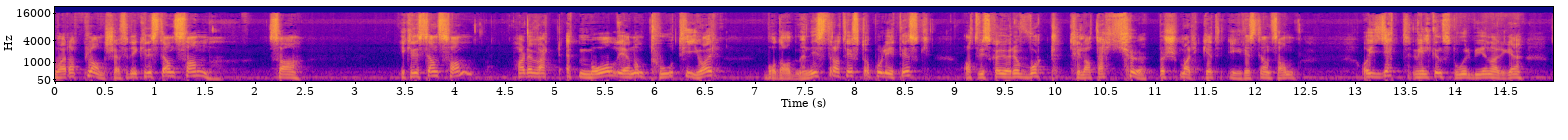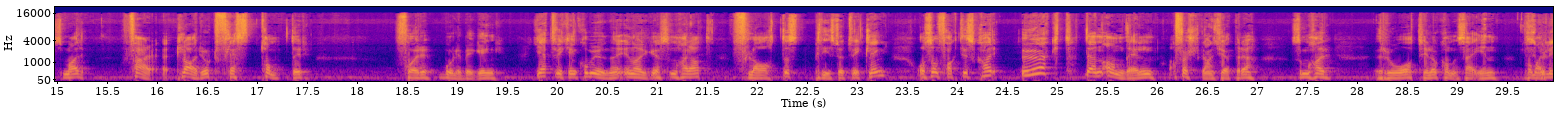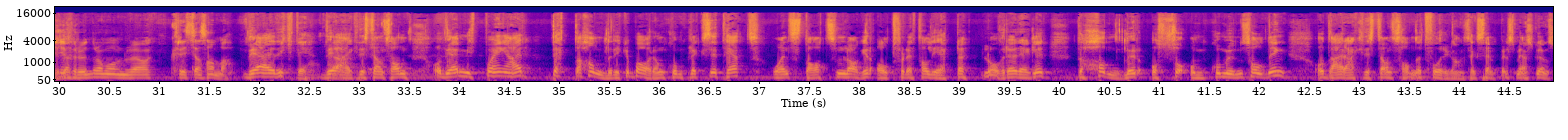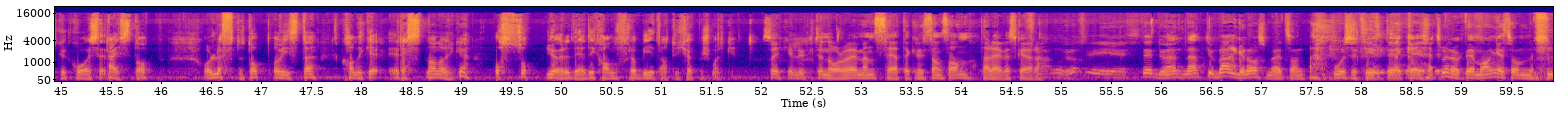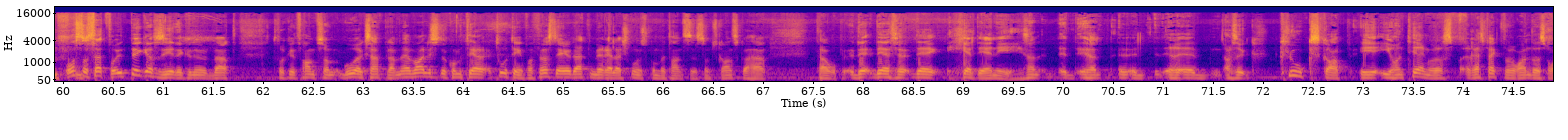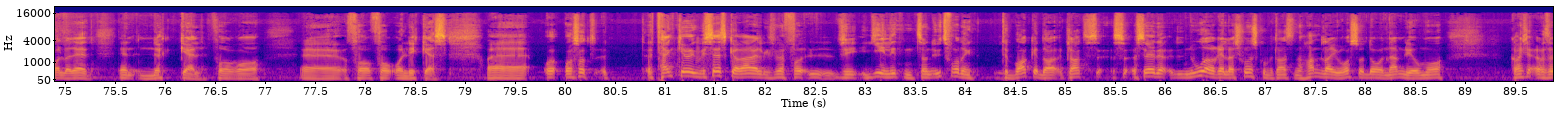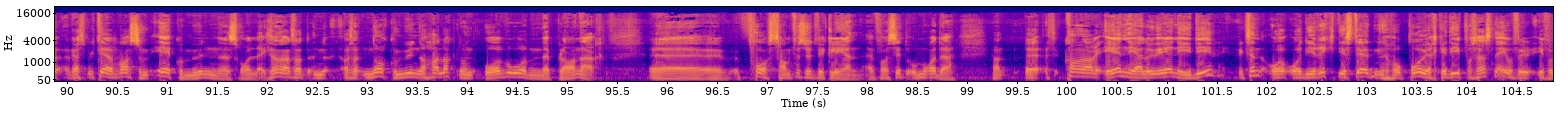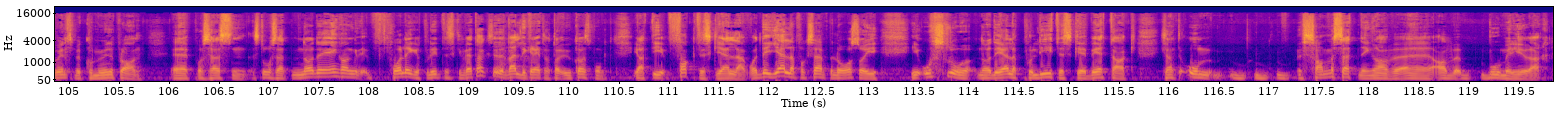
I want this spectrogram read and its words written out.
var at plansjefen i Kristiansand sa i Kristiansand har det vært et mål gjennom to tiår, både administrativt og politisk, at vi skal gjøre vårt til at det er kjøpers marked i Kristiansand. Og gjett hvilken stor by i Norge som har klargjort flest tomter for boligbygging. Gjett hvilken kommune i Norge som har hatt flatest prisutvikling, og som faktisk har økt den andelen av førstegangskjøpere som har råd til å komme seg inn på markedet. Skulle ikke forundre meg om det var Kristiansand, da. Det er riktig. Det er Kristiansand. Og det er mitt poeng er Dette handler ikke bare om kompleksitet og en stat som lager altfor detaljerte lover og regler. Det handler også om kommunens holdning, og der er Kristiansand et foregangseksempel som jeg skulle ønske KS reiste opp og løftet opp og viste kan ikke resten av Norge også gjøre det de kan for å bidra til kjøpersmarked? Så ikke look to Norway, men se til Kristiansand. Det er det vi skal gjøre. Du nevnte jo Bergen også som et sånt positivt case. Jeg tror nok det er mange som også sett fra utbyggers side kunne vært trukket fram som gode eksempler. Men jeg har lyst til å kommentere to ting. For først er jo dette med relasjonskompetanse, som Skanska her tar opp. Det, det, det er jeg helt enig i. Altså, klokskap i, i, håndtering og respekt for hverandres roller, det, det er en nøkkel for å, eh, for, for å lykkes. Eh, og, og så tenker jeg, Hvis jeg skal være, liksom, for, gi en liten sånn utfordring tilbake, da, klart, så, så, er det noe av relasjonskompetansen handler jo også da nemlig om å kanskje altså, respektere hva som er kommunenes rolle. Altså, altså, når kommunene har lagt noen overordnede planer eh, for samfunnsutviklingen eh, for sitt område, kan, eh, kan være enig eller uenig i de, og, og, de riktige stedene å påvirke de prosessene er jo i forbindelse med kommuneplanprosessen. Eh, stort sett. Men når det en gang foreligger politiske vedtak, så er det veldig greit å ta utgangspunkt i at de faktisk gjelder. Og Det gjelder f.eks. også i, i, Oslo når det gjelder politiske vedtak om sammensetning av, eh, av bomiljø miljøer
